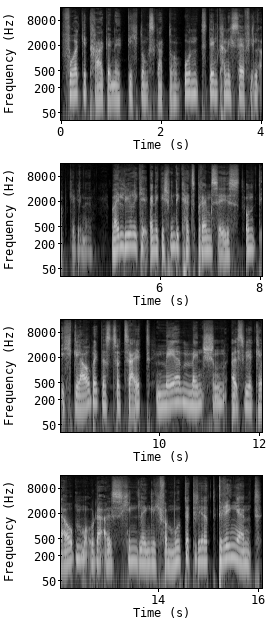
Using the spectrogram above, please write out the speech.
vorgetragene Dichtungsgattung. Und dem kann ich sehr viel abgewinnen weil Lyrik eine Geschwindigkeitsbremse ist. Und ich glaube, dass zurzeit mehr Menschen, als wir glauben oder als hinlänglich vermutet wird, dringend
